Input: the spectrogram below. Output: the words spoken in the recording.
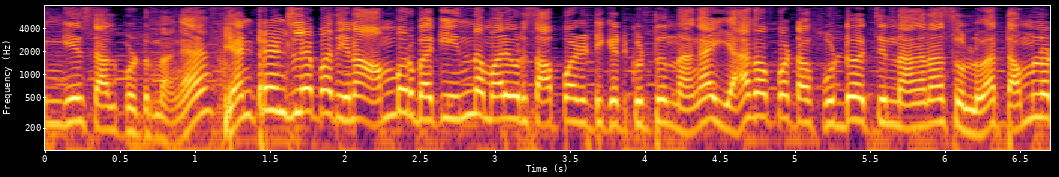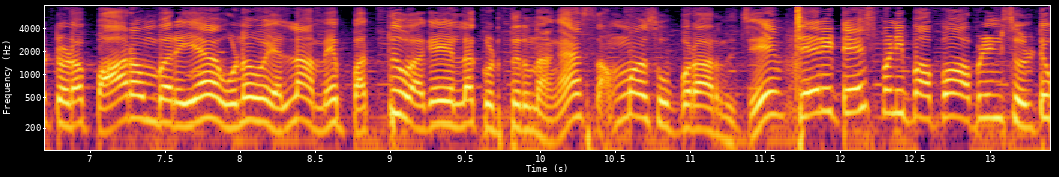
இங்கேயே ஸ்டால் போட்டிருந்தாங்க. என்ட்ரன்ஸ்ல பாத்தீங்கன்னா ஐம்பது ரூபாய்க்கு இந்த மாதிரி ஒரு சாப்பாடு டிக்கெட் கொடுத்துருந்தாங்க. ஏகப்பட்ட ஃபுட் வச்சிருந்தாங்க தான் சொல்லுவேன். தமிழ்நாட்டோட பாரம்பரிய உணவு எல்லாமே பத்து வகையெல்லாம் கொடுத்திருந்தாங்க. செம்ம சூப்பரா இருந்துச்சு. சரி டேஸ்ட் பண்ணி பார்ப்போம் அப்படின்னு சொல்லிட்டு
